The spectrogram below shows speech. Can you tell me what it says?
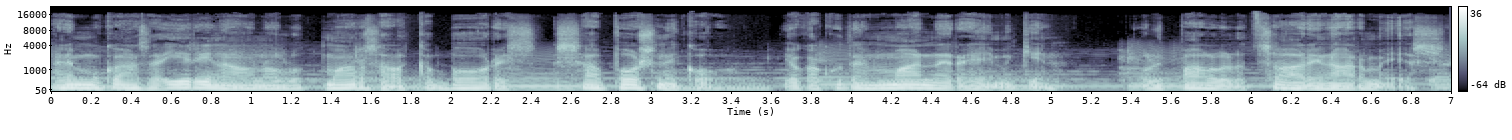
Hänen mukaansa Irina on ollut marsalkka Boris Saposnikov, joka kuten Mannerheimikin oli palvellut saarin armeijassa.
